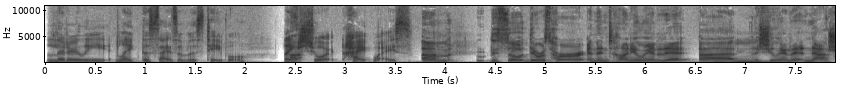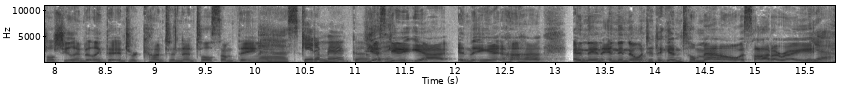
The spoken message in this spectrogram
literally like the size of this table, like Uh, short, height wise. Um, so there was her, and then Tonya landed it. Uh, She landed at national. She landed like the intercontinental something. Uh, Skate America. Yes, right? get yeah, and then, yeah, uh-huh. and then and then no one did it again until Mao Asada, right? Yeah.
